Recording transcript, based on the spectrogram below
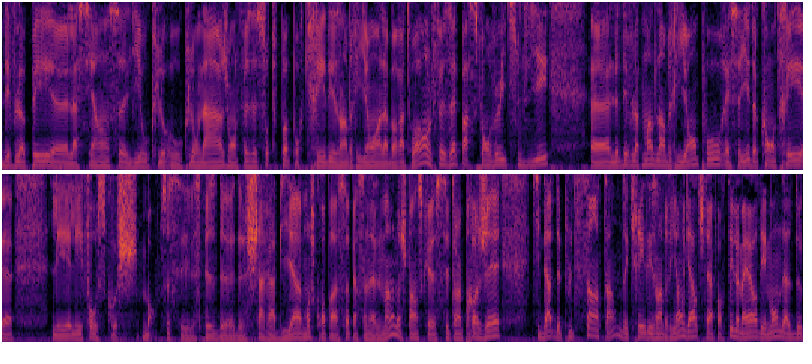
développer euh, la science liée au, clo- au clonage, on le faisait surtout pas pour créer des embryons en laboratoire, on le faisait parce qu'on veut étudier euh, le développement de l'embryon pour essayer de contrer euh, les, les fausses couches. Bon, ça c'est l'espèce de, de charabia. Moi, je crois pas à ça personnellement. Là. Je pense que c'est un projet qui date de plus de 100 ans de créer des embryons. Regarde, je t'ai apporté Le meilleur des mondes d'Aldous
